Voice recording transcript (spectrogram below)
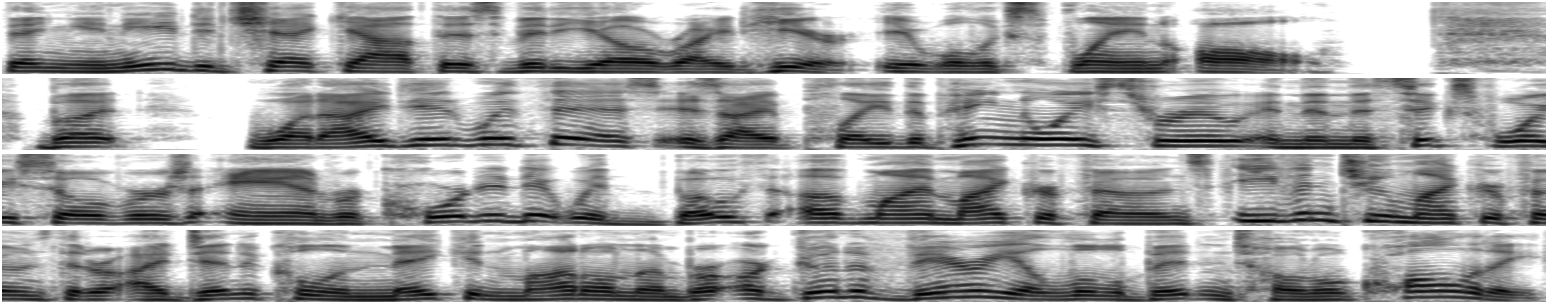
then you need to check out this video right here. It will explain all. But what I did with this is I played the pink noise through and then the six voiceovers and recorded it with both of my microphones. Even two microphones that are identical in make and model number are going to vary a little bit in tonal quality.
